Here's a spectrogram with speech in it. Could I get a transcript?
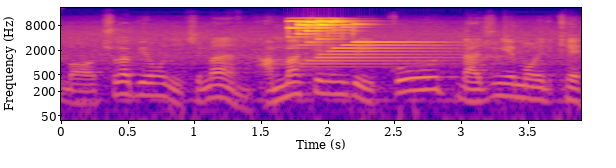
뭐 추가 비용은 있지만 안마 기능도 있고 나중에 뭐 이렇게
